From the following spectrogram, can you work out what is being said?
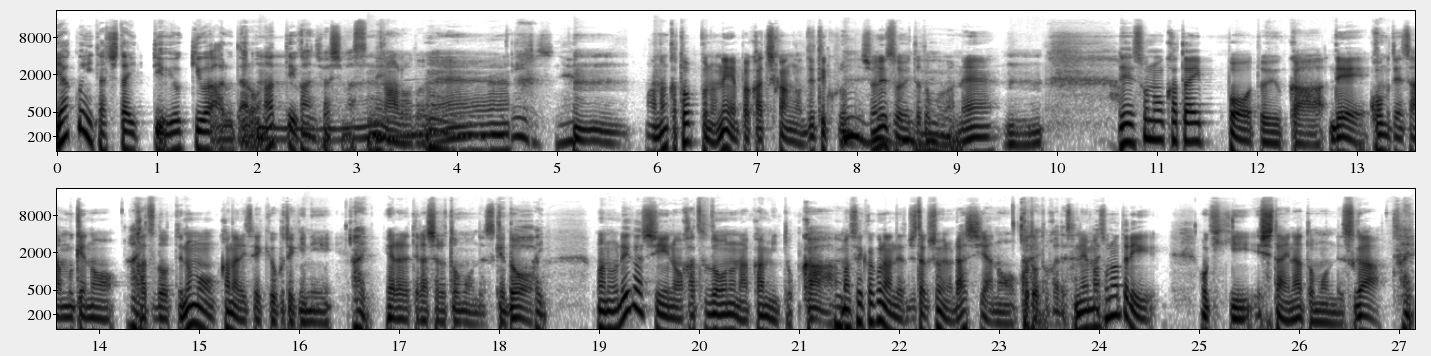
役に立ちたいっていう欲求はあるだろうなっていう感じはしますね。なるほどね。いいですねうん。まあなんかトップのね、やっぱ価値観が出てくるんでしょうね、うんそういったところがね。うん。で、その片一方というか、で、工務店さん向けの活動っていうのもかなり積極的にはい。やられてらっしゃると思うんですけど、はい。あの、レガシーの活動の中身とか、うんまあ、せっかくなんで受託商品のラシアのこととかですね、まあ、そのあたりお聞きしたいなと思うんですが、はい。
